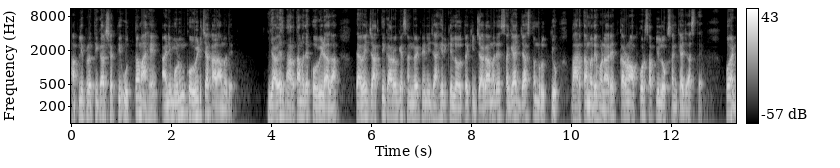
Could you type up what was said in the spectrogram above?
आपली प्रतिकारशक्ती उत्तम आहे. आणि म्हणून कोविडच्या काळामध्ये ज्यावेळेस भारतामध्ये कोविड आला त्यावेळेस जागतिक आरोग्य संघटनेने जाहीर केलं होतं की जगामध्ये सगळ्यात जास्त मृत्यू भारतामध्ये होणार आहेत कारण ऑफकोर्स आपली लोकसंख्या जास्त आहे. पण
